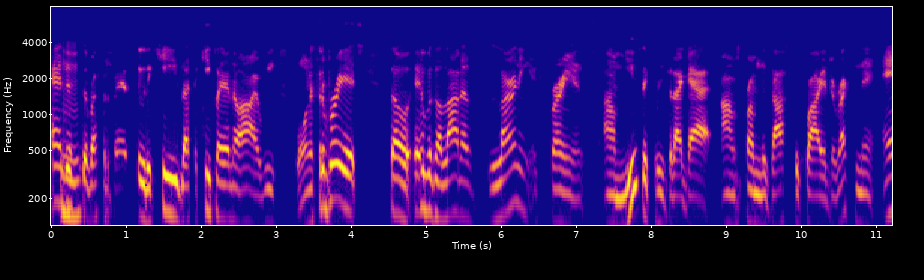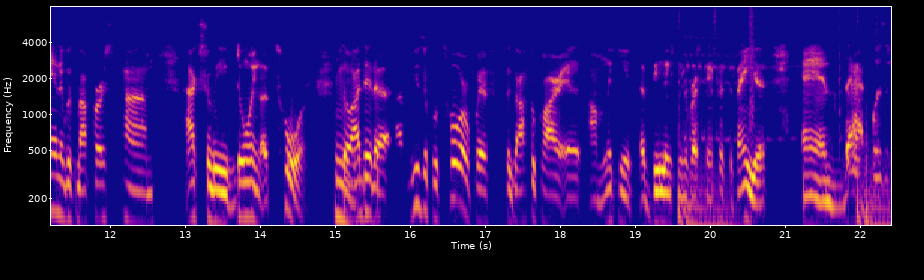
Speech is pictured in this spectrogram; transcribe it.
and mm. just the rest of the band too. The keys, let the key player know, all right, we going into the bridge. So it was a lot of learning experience um, musically that I got um, from the gospel choir directing it, and it was my first time actually doing a tour. Mm. So hmm. I did a, a, musical tour with the gospel choir at um, Lincoln, at the Lincoln University in Pennsylvania, and that was an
